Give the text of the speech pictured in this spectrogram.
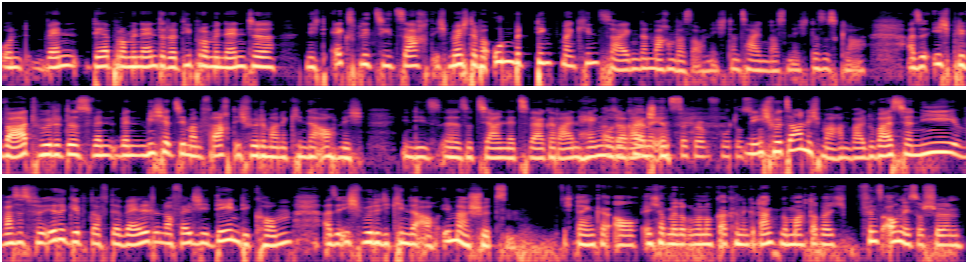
Und wenn der Prominente oder die Prominente nicht explizit sagt, ich möchte aber unbedingt mein Kind zeigen, dann machen wir es auch nicht, dann zeigen wir es nicht, das ist klar. Also ich privat würde das, wenn, wenn mich jetzt jemand fragt, ich würde meine Kinder auch nicht in die äh, sozialen Netzwerke reinhängen also oder keine Instagram-Fotos. Nee, ich würde es auch nicht machen, weil du weißt ja nie, was es für Irre gibt auf der Welt und auf welche Ideen die kommen. Also ich würde die Kinder auch immer schützen. ich denke auch. Ich habe mir darüber noch gar keine Gedanken gemacht, aber ich finde es auch nicht so schön.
